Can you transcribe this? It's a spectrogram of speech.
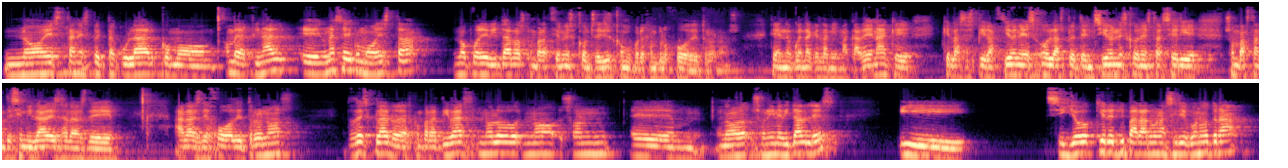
no es tan espectacular como... Hombre, al final, eh, una serie como esta no puede evitar las comparaciones con series como, por ejemplo, Juego de Tronos. Teniendo en cuenta que es la misma cadena, que, que las aspiraciones o las pretensiones con esta serie son bastante similares a las de, a las de Juego de Tronos. Entonces, claro, las comparativas no, lo, no, son, eh, no son inevitables y si yo quiero equiparar una serie con otra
